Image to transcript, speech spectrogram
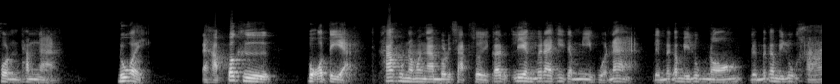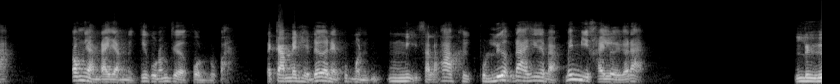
คนทำงานด้วยนะครับ ก็คือปกติอะถ้าคุณทำงานบริษัทส่วนใหญ่ก็เลี่ยงไม่ได้ที่จะมีหัวหน้า หรือไม่ก็มีลูกน้อง หรือไม่ก็มีลูกค้า ต้องอย่างใดอย่างหนึ่งที่คุณต้องเจอคนถูกปะ แต่การเป็นเทรดเดอร์เนี่ยคุณเหมือนมีอิสรภาพคือคุณเลือกได้ที่จะแบบ ไม่มีใครเลยก็ได้ หรือ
